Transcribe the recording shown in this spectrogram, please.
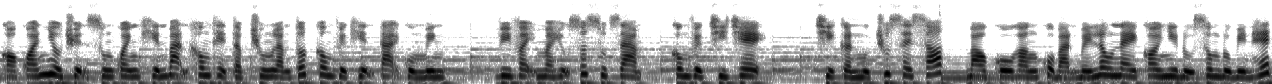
có quá nhiều chuyện xung quanh khiến bạn không thể tập trung làm tốt công việc hiện tại của mình. Vì vậy mà hiệu suất sụt giảm, công việc trì trệ. Chỉ cần một chút sai sót, bao cố gắng của bạn bấy lâu nay coi như đổ sông đổ biển hết.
